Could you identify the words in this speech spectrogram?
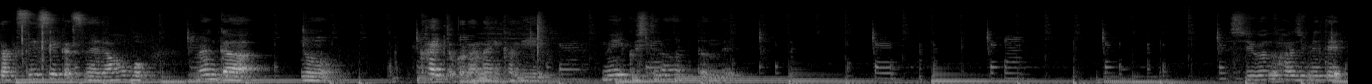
学生生活の間ほぼなんかの会とかがない限りメイクしてなかったんで仕事始めて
